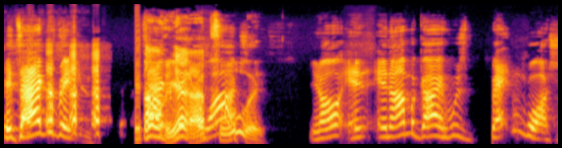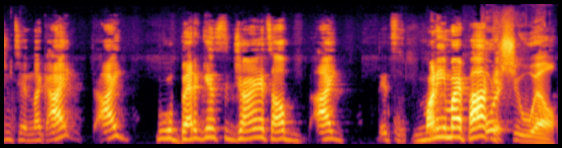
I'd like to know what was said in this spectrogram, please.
it's aggravating. It's Oh aggravating yeah, to watch. absolutely. You know, and, and I'm a guy who's betting Washington. Like I I will bet against the Giants. I'll I it's money in my pocket. Of course you will.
